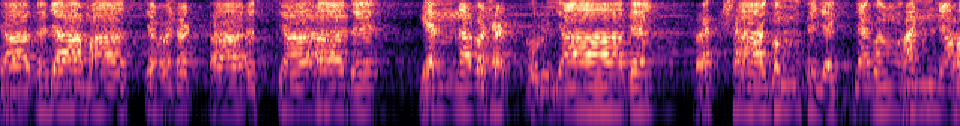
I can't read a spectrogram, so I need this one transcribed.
यातयामास्य वषट्कारः स्यात् यन्न वषट्कुर्यात् रक्षागुंसि यज्ञगुंहन्यः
